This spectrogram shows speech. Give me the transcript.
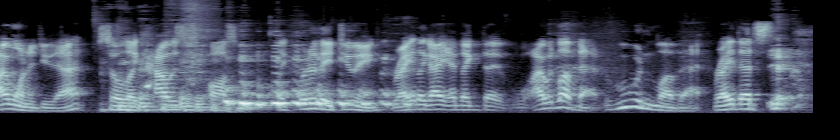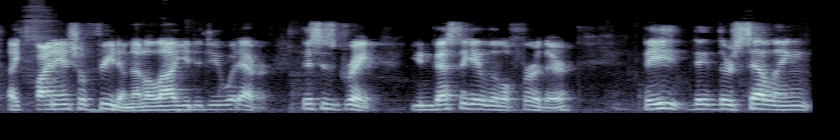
I want to do that. So like, how is this possible? like, what are they doing, right? Like I like that. I would love that. Who wouldn't love that, right? That's Yeah. like financial freedom that allow you to do whatever. This is great. You investigate a little further. They, they they're selling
